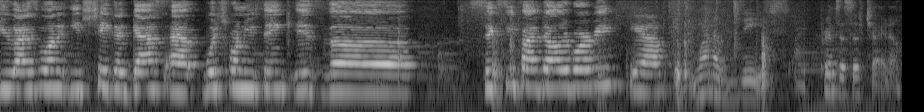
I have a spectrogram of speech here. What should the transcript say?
Do you guys want to each take a guess at which one you think is the $65 Barbie? Yeah. not your idea! It's one of these. Princess of China.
